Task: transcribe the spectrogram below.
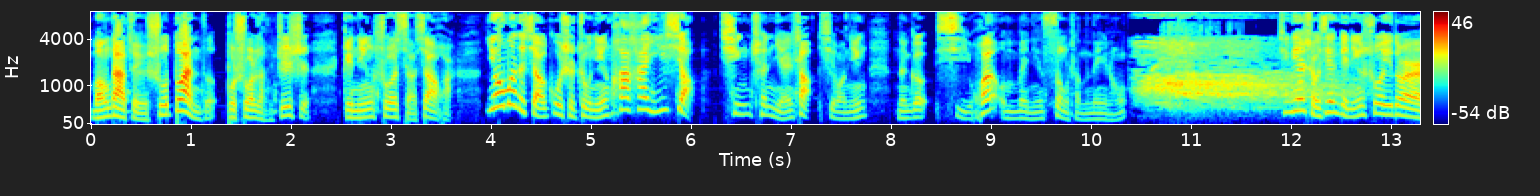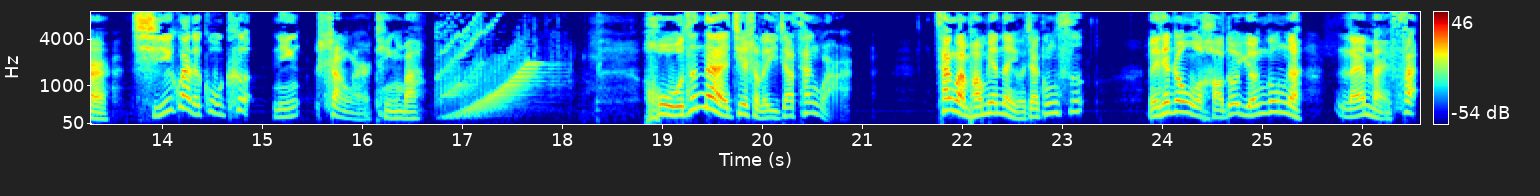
王大嘴说段子，不说冷知识，给您说小笑话，幽默的小故事，祝您哈哈一笑，青春年少。希望您能够喜欢我们为您送上的内容。今天首先给您说一段奇怪的顾客，您上耳听吧。虎子呢接手了一家餐馆，餐馆旁边呢有家公司，每天中午好多员工呢来买饭，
